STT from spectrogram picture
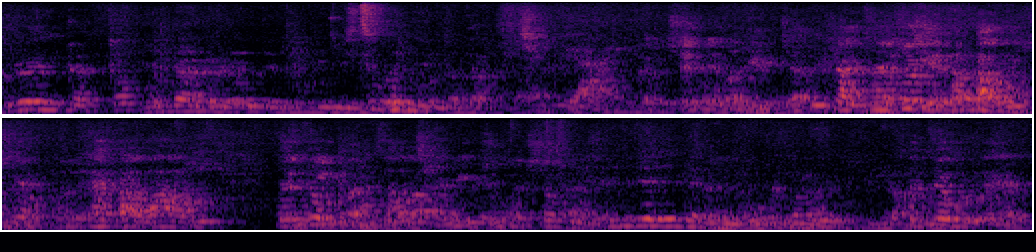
그러니까 또 집이 아니고 일단 저쪽에 갔다 오시죠 갔다 와 저쪽 갔다 와 저쪽으로 가야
